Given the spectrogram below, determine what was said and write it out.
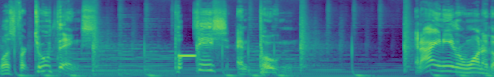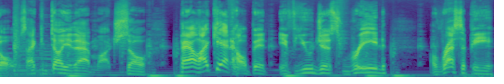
was for two things pussies and Putin. And I ain't either one of those, I can tell you that much. So, pal, I can't help it if you just read a recipe,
